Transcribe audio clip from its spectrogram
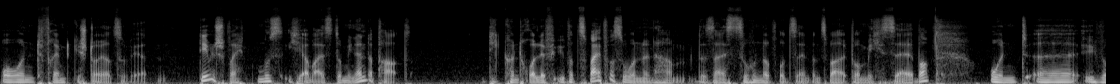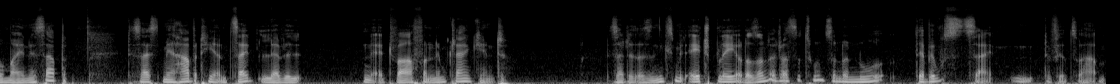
und fremdgesteuert zu werden. Dementsprechend muss ich aber als dominanter Part die Kontrolle über zwei Personen haben. Das heißt zu 100% und zwar über mich selber und äh, über meine Sub. Das heißt, mir habt hier ein Zeitlevel in etwa von einem Kleinkind. Das hat also nichts mit Ageplay oder sonst etwas zu tun, sondern nur der Bewusstsein dafür zu haben.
